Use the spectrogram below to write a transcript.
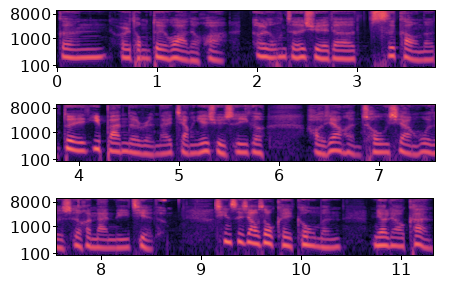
跟儿童对话的话，儿童哲学的思考呢，对一般的人来讲，也许是一个好像很抽象或者是很难理解的。青思教授可以跟我们聊聊看，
